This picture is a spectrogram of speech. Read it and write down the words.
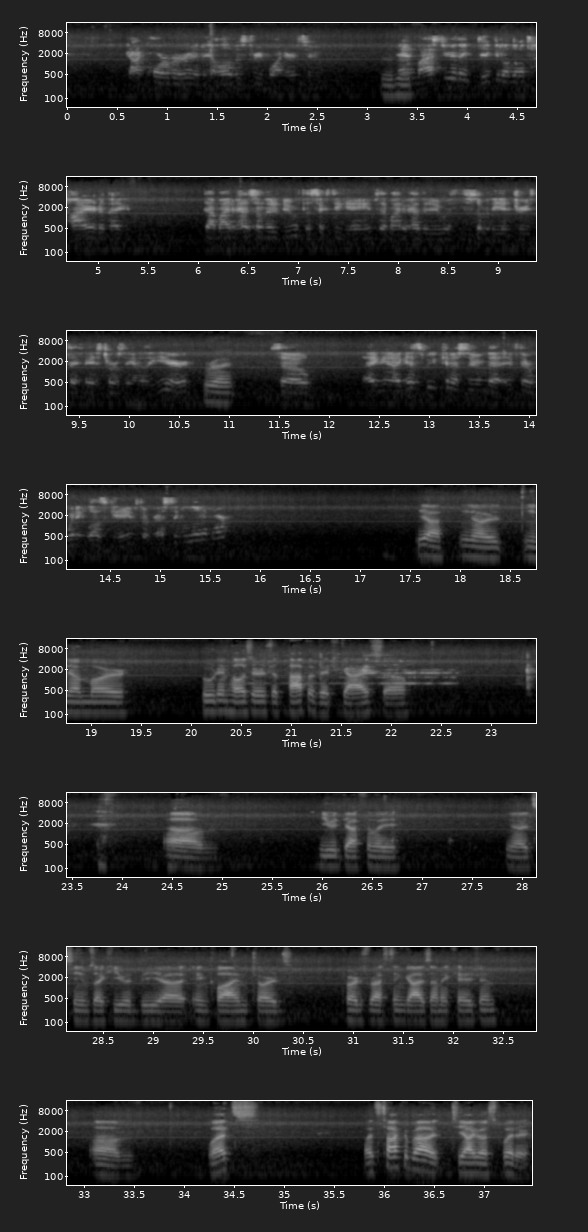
got Korver and all of his three pointers. Who hmm And last year they did get a little tired, and they that might have had something to do with the 60 games. That might have had to do with some of the injuries they faced towards the end of the year. Right. So, I mean, I guess we can assume that if they're winning less games, they're resting a little more. Yeah. You know. You know more. Budenholzer is a Popovich guy, so um, he would definitely. You know, it seems like he would be uh, inclined towards towards resting guys on occasion. Um, let's let's talk about Tiago Splitter,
